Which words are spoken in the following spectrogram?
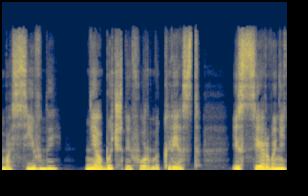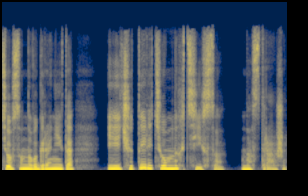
массивный, необычной формы крест из серого нетесанного гранита и четыре темных тиса на страже.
